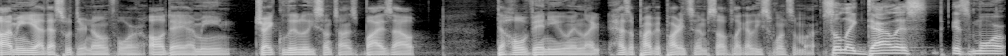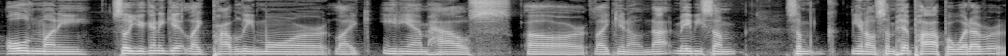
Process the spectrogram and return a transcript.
I mean, yeah, that's what they're known for all day. I mean, Drake literally sometimes buys out the whole venue and like has a private party to himself like at least once a month. So like Dallas, it's more old money. So you're gonna get like probably more like EDM house or like you know not maybe some some you know some hip hop or whatever.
